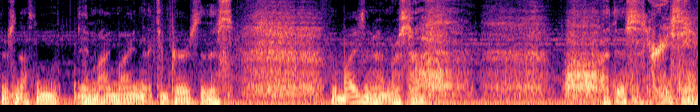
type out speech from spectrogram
There's nothing in my mind that compares to this. The bison hunt was tough, but this is crazy.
